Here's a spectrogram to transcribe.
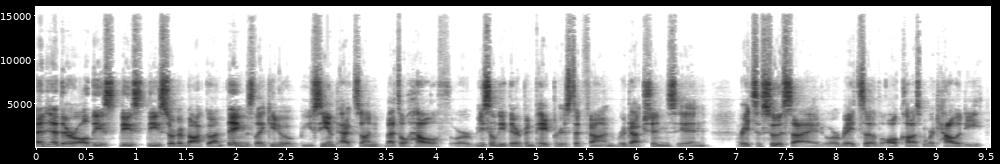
And there are all these these these sort of knock on things, like you know you see impacts on mental health, or recently there have been papers that found reductions in rates of suicide or rates of all cause mortality.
